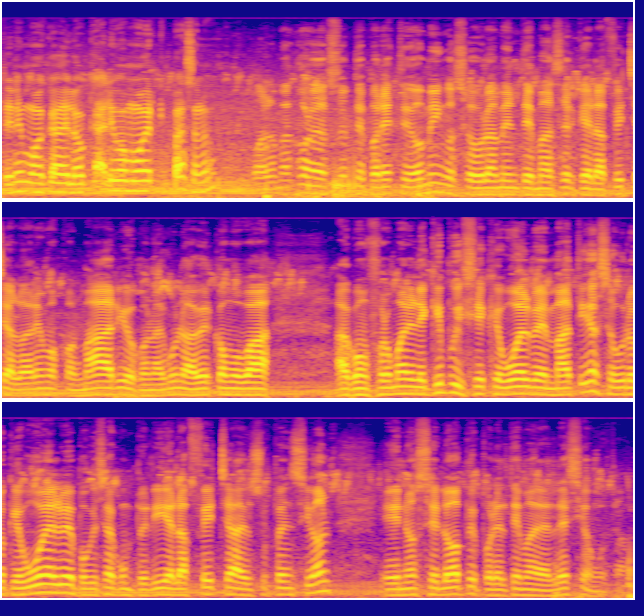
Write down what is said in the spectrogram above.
tenemos acá de local y vamos a ver qué pasa, ¿no? a lo mejor la suerte para este domingo, seguramente más cerca de la fecha lo haremos con Mario, con alguno, a ver cómo va a conformar el equipo y si es que vuelve Matías, seguro que vuelve porque ya cumpliría la fecha de suspensión, eh, no se lope por el tema de la lesión, Gustavo.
